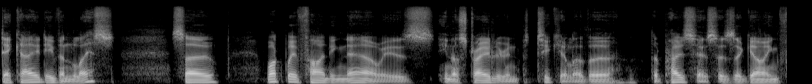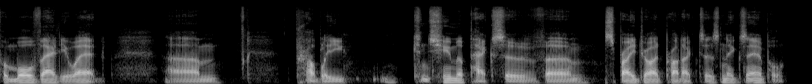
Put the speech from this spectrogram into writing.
decade, even less. So what we're finding now is in Australia in particular, the the processors are going for more value add. Um, probably consumer packs of um, spray dried products, as an example,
